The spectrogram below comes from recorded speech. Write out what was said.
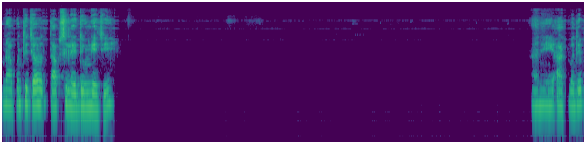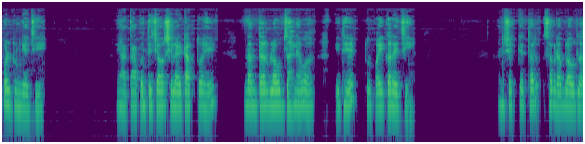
पुन्हा आपण तिच्यावर ताप सिलाई देऊन घ्यायची. आणि आतमध्ये पलटून घ्यायची. हे आता आपण त्याच्यावर शिलाई टाकतो आहे. नंतर ब्लाऊज झाल्यावर इथे तुरपाई करायची. आणि शक्य तर सगळ्या ब्लाऊजला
